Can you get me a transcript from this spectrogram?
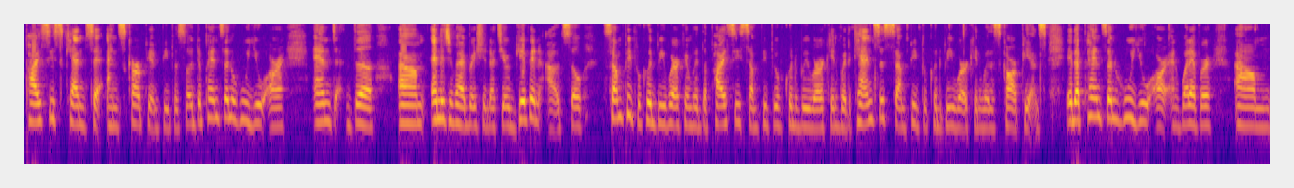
Pisces Cancer and Scorpion people. So it depends on who you are and the um, energy vibration that you're giving out. So some people could be working with the Pisces some people could be working with Cancer some people could be working with Scorpions. It depends on who you are and whatever um,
